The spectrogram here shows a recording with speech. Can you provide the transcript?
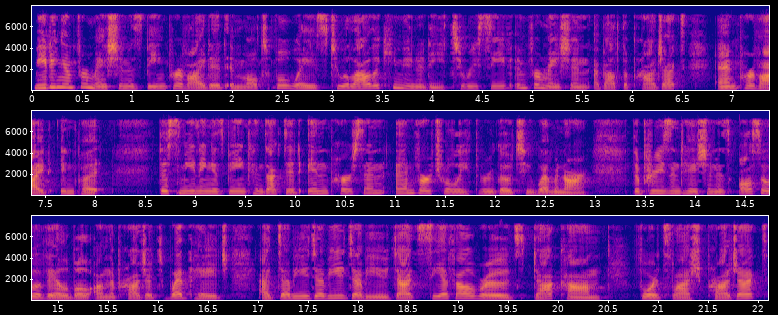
Meeting information is being provided in multiple ways to allow the community to receive information about the project and provide input. This meeting is being conducted in person and virtually through GoToWebinar. The presentation is also available on the project webpage at www.cflroads.com forward slash project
